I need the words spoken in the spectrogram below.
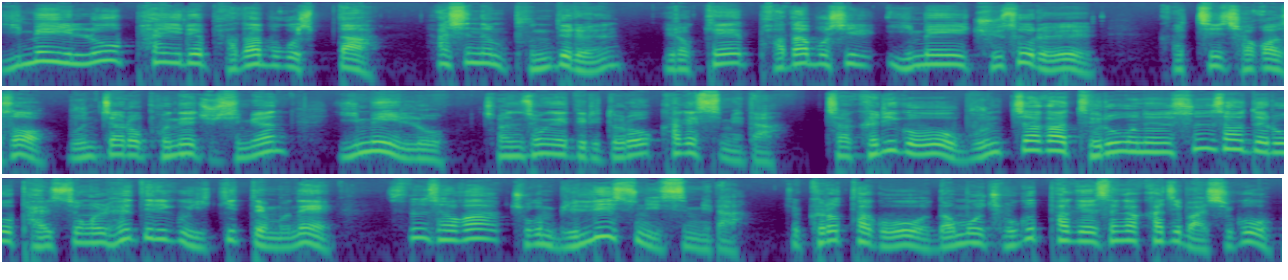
이메일로 파일을 받아보고 싶다 하시는 분들은 이렇게 받아보실 이메일 주소를 같이 적어서 문자로 보내주시면 이메일로 전송해 드리도록 하겠습니다. 자, 그리고 문자가 들어오는 순서대로 발송을 해드리고 있기 때문에 순서가 조금 밀릴 수는 있습니다. 그렇다고 너무 조급하게 생각하지 마시고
